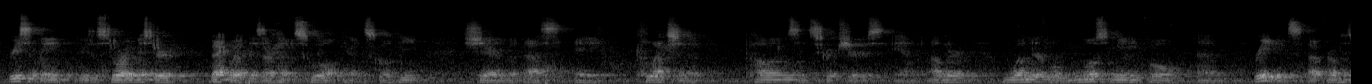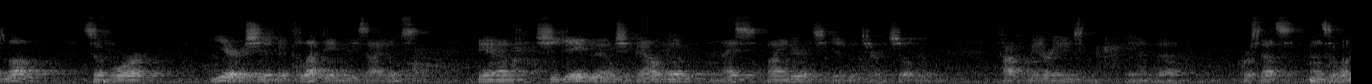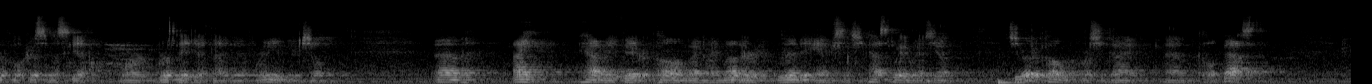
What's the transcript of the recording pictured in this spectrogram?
Recently, there's a story, Mr. Beckwith is our head of school here at the school. He shared with us a collection of poems and scriptures and other wonderful, most meaningful um, readings uh, from his mom. So for years, she had been collecting these items, and she gave them, she bound them in a nice binder, and she gave them to her children, topically arranged. And uh, of course, that's, that's a wonderful Christmas gift or birthday gift idea for any of your children. Um, I have a favorite poem by my mother, Linda Anderson. She passed away when I was young. She wrote a poem before she died um, called Best.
